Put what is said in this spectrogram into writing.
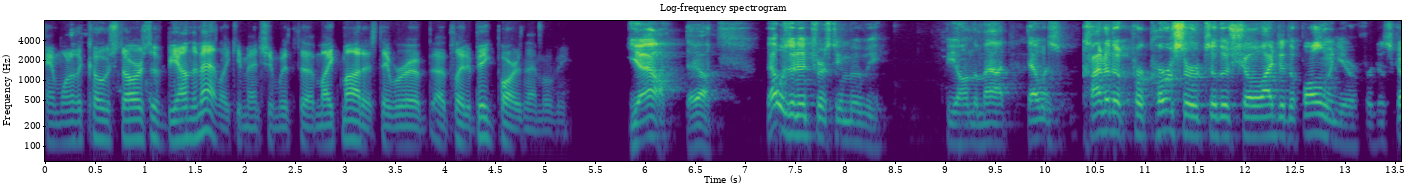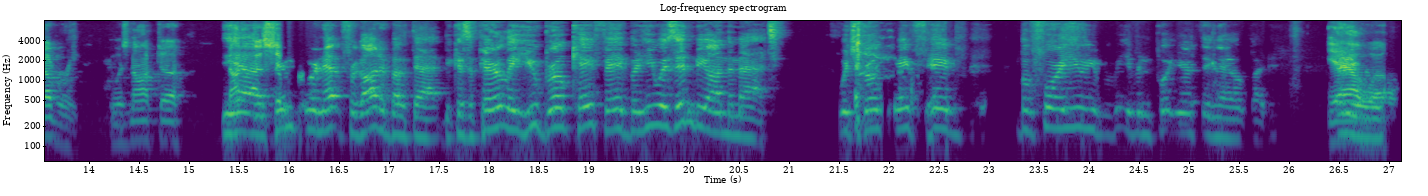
And one of the co-stars of Beyond the Mat, like you mentioned, with uh, Mike Modest, they were uh, played a big part in that movie. Yeah, yeah. That was an interesting movie, Beyond the Mat. That was kind of the precursor to the show I did the following year for Discovery. It was not uh, Not Yeah, just- Jim Cornette forgot about that because apparently you broke kayfabe, but he was in Beyond the Mat, which broke kayfabe before you even put your thing out. But yeah, Anyway. well,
